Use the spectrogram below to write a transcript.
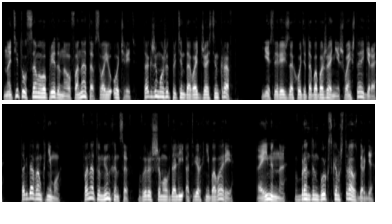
На титул самого преданного фаната, в свою очередь, также может претендовать Джастин Крафт, если речь заходит об обожании Швайнштайгера, тогда вам к нему, фанату мюнхенцев, выросшему вдали от Верхней Баварии, а именно в Бранденбургском Штраусберге,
